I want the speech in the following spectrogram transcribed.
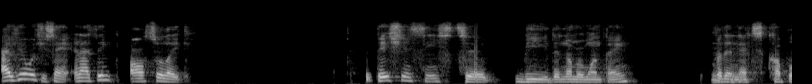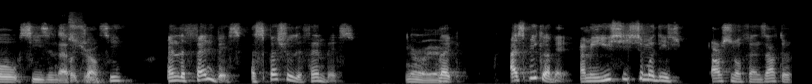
I hear what you're saying. And I think also like patience needs to be the number one thing for mm-hmm. the next couple seasons That's for true. Chelsea and the fan base, especially the fan base. Oh yeah. Like I speak of it. I mean, you see some of these Arsenal fans out there.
